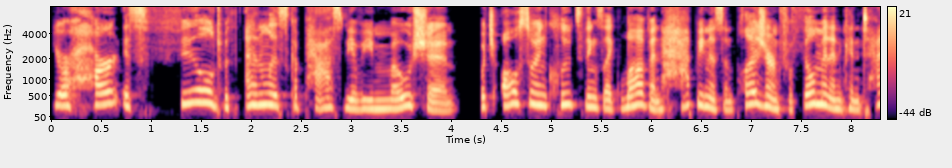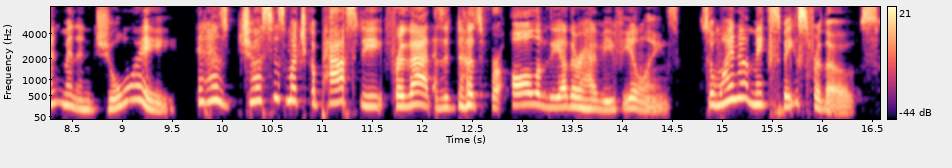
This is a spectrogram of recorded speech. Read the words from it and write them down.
Your heart is filled with endless capacity of emotion, which also includes things like love and happiness and pleasure and fulfillment and contentment and joy. It has just as much capacity for that as it does for all of the other heavy feelings. So why not make space for those?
